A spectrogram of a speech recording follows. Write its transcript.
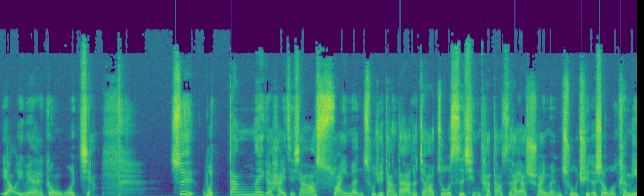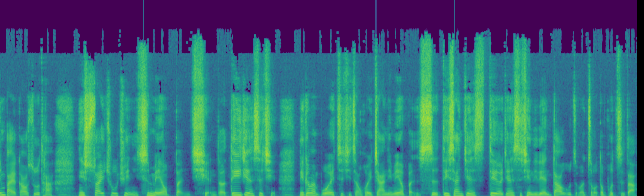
咬，一边来跟我讲。所以我。当那个孩子想要摔门出去，当大家都叫他做事情，他导致他要摔门出去的时候，我可明白告诉他：你摔出去你是没有本钱的。第一件事情，你根本不会自己走回家，你没有本事。第三件事，第二件事情，你连道路怎么走都不知道。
